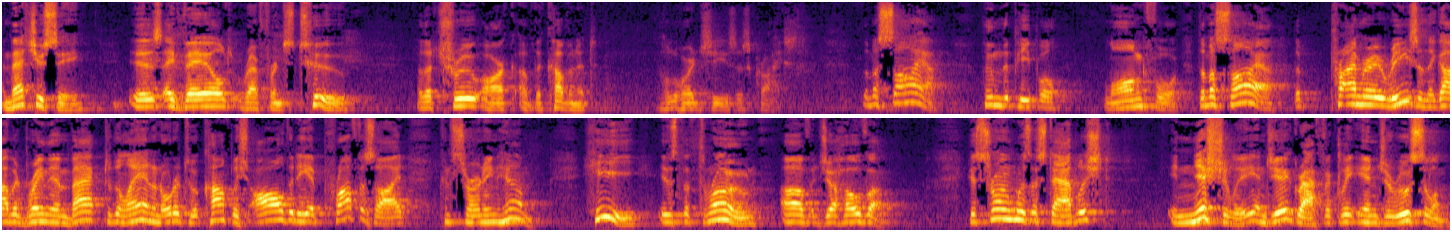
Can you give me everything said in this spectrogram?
And that, you see, is a veiled reference to the true ark of the covenant, the Lord Jesus Christ. The Messiah, whom the people longed for. The Messiah, the primary reason that God would bring them back to the land in order to accomplish all that He had prophesied concerning Him. He is the throne of Jehovah. His throne was established initially and geographically in Jerusalem.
